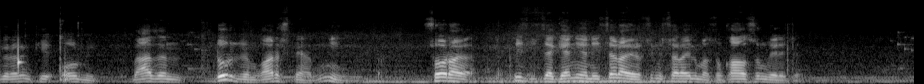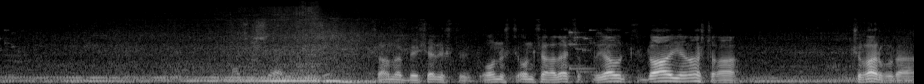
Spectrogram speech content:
Görelim ki olmuyor. Bazen dur dedim karışmayalım. Niye? Sonra biz bize gene Nisar ayırsın, Nisar ayılmasın. Kalsın vereceğim. Kaç kişi var? Şu anda 5'e düştü. 13 13'e kadar çıktı. Ya daha yeni açtık ha. Çıkar bu da. ha.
